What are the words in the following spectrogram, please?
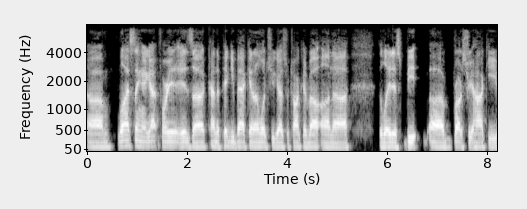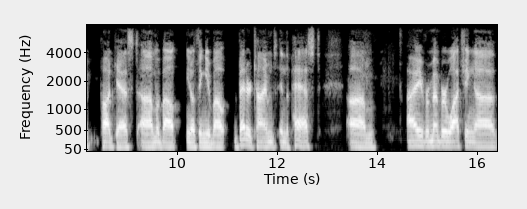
Um, the last thing I got for you is uh, kind of piggybacking on what you guys were talking about on uh, the latest uh, Broad Street Hockey podcast um, about you know thinking about better times in the past. Um, I remember watching uh,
